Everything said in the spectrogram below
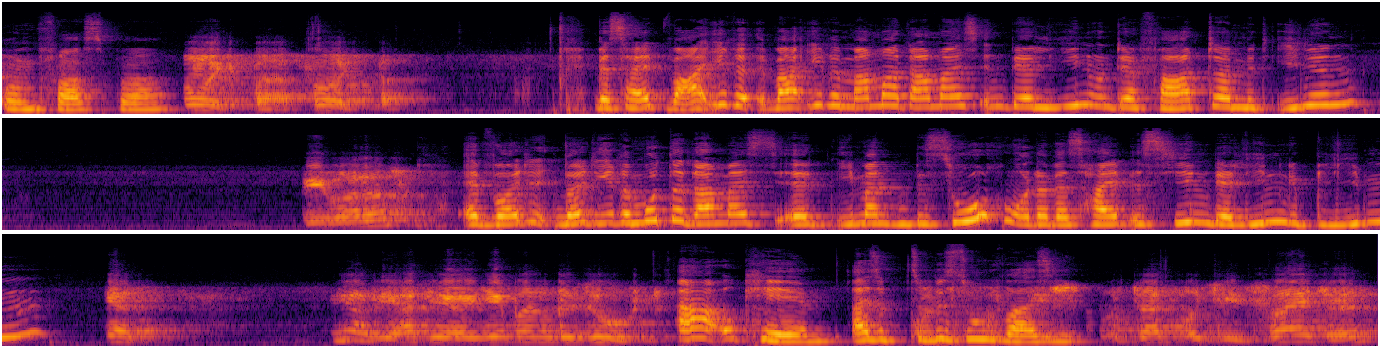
Unfassbar. furchtbar, furchtbar. Weshalb war ihre, war ihre Mama damals in Berlin und der Vater mit Ihnen? Wie war das? Äh, wollte, wollte Ihre Mutter damals äh, jemanden besuchen oder weshalb ist sie in Berlin geblieben? Ja, ja sie hatte ja jemanden besucht. Ah, okay. Also zu Und- Besuch und war sie. Und, dann, und die zweite,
